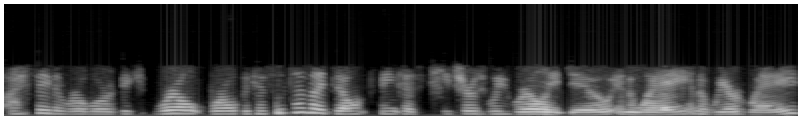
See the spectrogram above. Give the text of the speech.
I say the real world real world because sometimes I don't think as teachers we really do in a way, in a weird way.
